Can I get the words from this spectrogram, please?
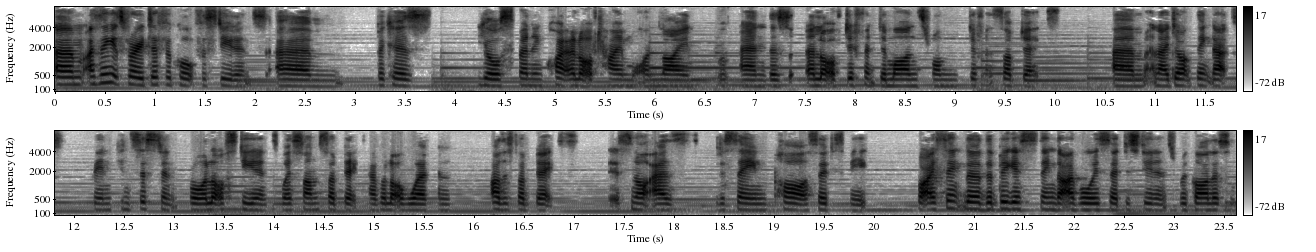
Um, I think it's very difficult for students um, because you're spending quite a lot of time online and there's a lot of different demands from different subjects. Um, and I don't think that's been consistent for a lot of students where some subjects have a lot of work and other subjects, it's not as the same par, so to speak. But I think the, the biggest thing that I've always said to students, regardless of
